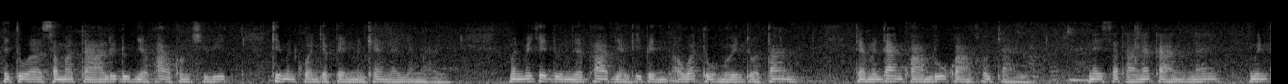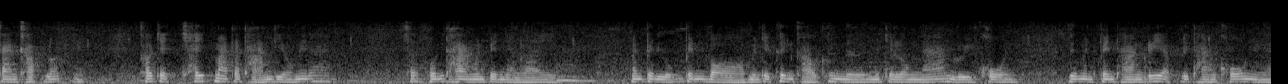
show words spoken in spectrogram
ไอ้ตัวสมตาหรือดุลยภาพของชีวิต ที่มันควรจะเป็นมันแค่ไหนอย่างไร มันไม่ใช่ดุลยภาพอย่างที่เป็นเอาวัตถุมาเป็นตัวตั้ง แต่มันด้านความรู้ความเข้าใจ ในสถานการณ์นั้นเหมือนการขับรถเนี่ยเขาจะใช้มาตรฐานเดียวไม่ได้หนทางมันเป็นอย่างไร มันเป็นหลุมเป็นบ่อ มันจะขึ้นเขาขึ้นเนิน มันจะลงน้ำลุยโคลนหรือมันเป็นทางเรียบหรือทางโค้งยังไง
